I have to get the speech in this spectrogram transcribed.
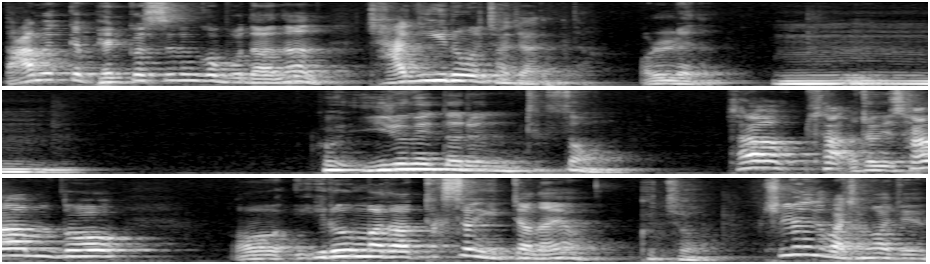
남의 게 베껴 쓰는 것보다는 자기 이름을 찾아야 됩니다. 원래는. 음. 그 이름에 따른 특성. 사람, 사, 저기 사람도 어, 이름마다 특성이 있잖아요. 그쵸. 신령도 마찬가지예요.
